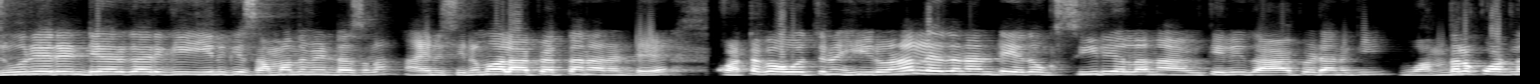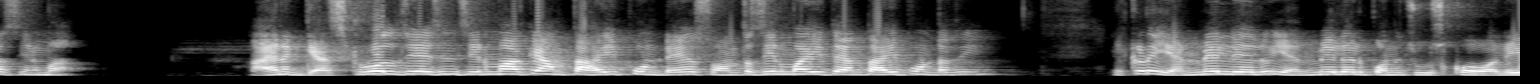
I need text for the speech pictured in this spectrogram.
జూనియర్ ఎన్టీఆర్ గారికి ఈయనకి సంబంధం ఏంటి అసలు? ఆయన సినిమాలు ఆపేస్తానంటే కొత్తగా వచ్చిన హీరోనా? లేదనంటే ఏదో ఒక సీరియల్ నాకు తెలియదు ఆపేయడానికి వందల కోట్ల సినిమా. ఆయన గెస్ట్ రోల్ చేసిన సినిమాకి అంత హైప్ ఉంటే సొంత సినిమా అయితే ఎంత హైప్ ఉంటుంది? ఇక్కడ ఎమ్మెల్యేలు ఎమ్మెల్యేలు పని చూసుకోవాలి.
